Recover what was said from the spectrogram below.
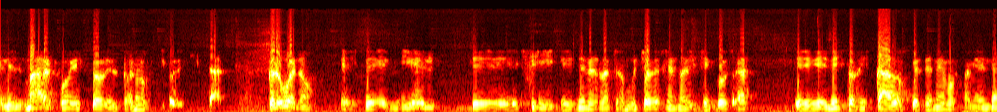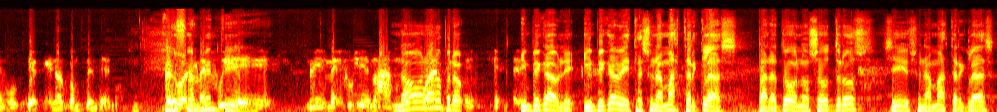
en el marco esto del panóptico digital. Pero bueno, este Miguel, eh, sí, tenés razón, muchas veces nos dicen cosas eh, en estos estados que tenemos también de angustia que no comprendemos. Pero bueno, me fui de me, fui de más. No, no, no, pero impecable, impecable. Esta es una masterclass para todos nosotros, sí, es una masterclass,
